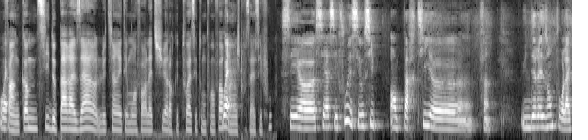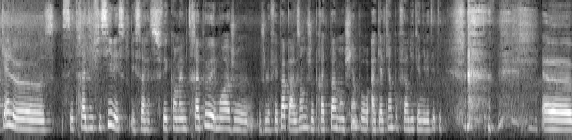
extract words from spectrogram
Enfin comme si de par hasard le tien était moins fort là-dessus alors que toi c'est ton point fort. je trouve ça assez fou. C'est euh, c'est assez fou et c'est aussi en partie, enfin une des raisons pour laquelle euh, c'est très difficile et, ça se fait quand même très peu et moi je je le fais pas par exemple je prête pas mon chien pour à quelqu'un pour faire du canivetété euh,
